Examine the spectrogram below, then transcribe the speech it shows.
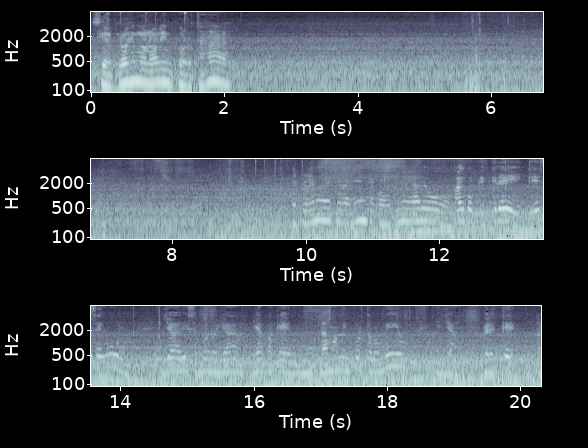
si el prójimo no le importara. El problema es que la gente cuando tiene algo, algo que cree que es seguro, ya dice, bueno, ya, ya para que nada más me importa lo mío y ya. Pero es que las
